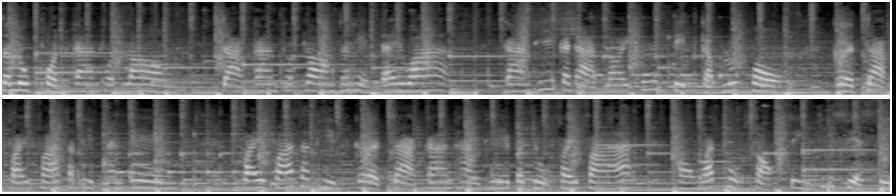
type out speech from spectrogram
สรุปผลการทดลอง จากการทดลองจะเห็นได้ว่า การที่กระดาษลอยขึ้นติดกับลูกโป่งเกิดจากไฟฟ้าสถิตนั่นเอง ไฟฟ้าสถิตเกิดจากการถ่ายเทประจุไฟฟ้าของวัตถุสองสิ่งที่เสียดสี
